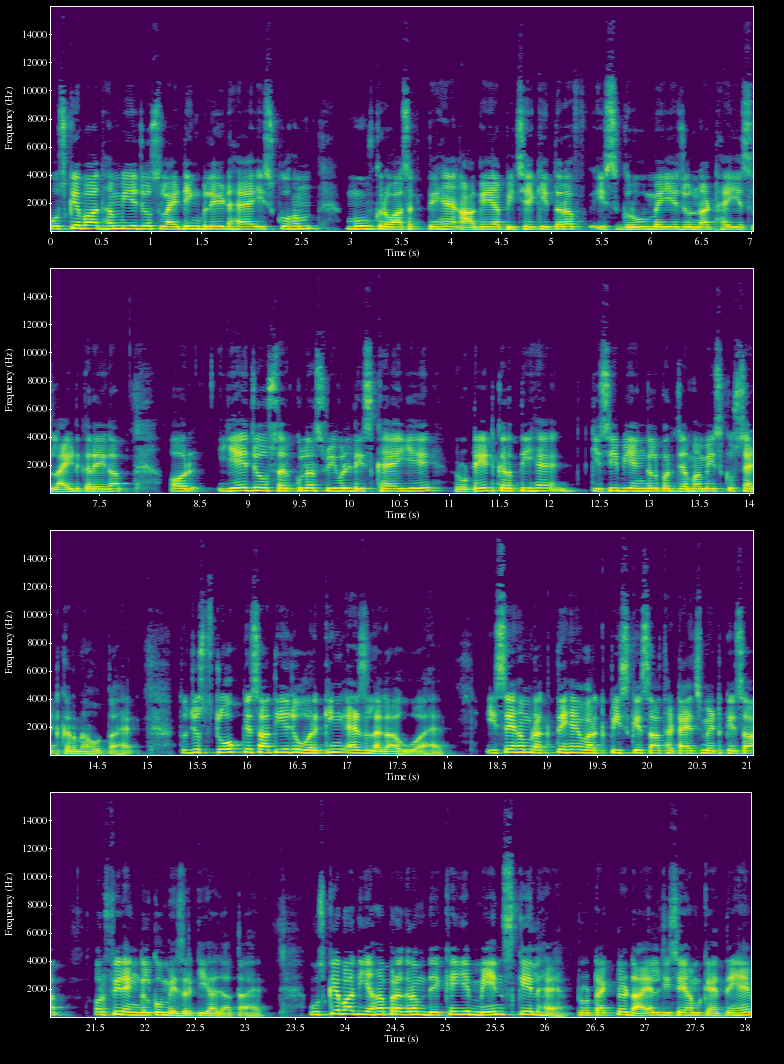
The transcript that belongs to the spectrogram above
उसके बाद हम ये जो स्लाइडिंग ब्लेड है, इसको हम मूव करवा सकते हैं आगे या पीछे की तरफ़। इस ग्रूव में ये जो नट है, ये स्लाइड करेगा। और ये जो सर्कुलर स्वीवल डिस्क है, ये रोटेट करती है। किसी भी एंगल पर जब हमें इसको सेट करना होता है। तो जो स्टोक के साथ ये जो वर्किंग एज लगा हुआ है, इसे हम रखते हैं वर्क पीस के साथ अटैचमेंट के साथ और फिर एंगल को मेज़र किया जाता है। उसके बाद यहाँ पर अगर हम देखें, ये मेन स्केल है प्रोटेक्टर डायल जिसे हम कहते हैं।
